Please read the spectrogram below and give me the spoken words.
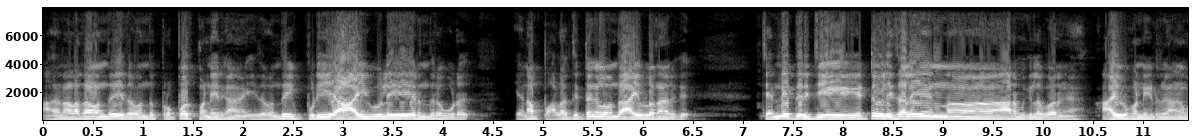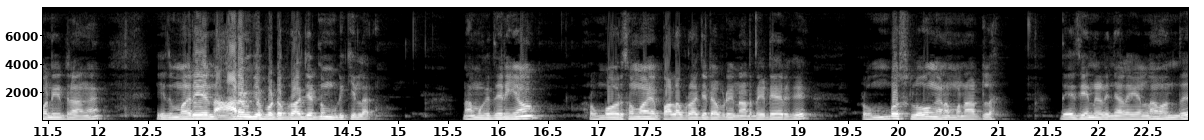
அதனால தான் வந்து இதை வந்து ப்ரொப்போஸ் பண்ணியிருக்காங்க. இதை வந்து இப்படியே ஆய்வுலேயே இருந்துடக்கூடாது. ஏன்னா பல திட்டங்கள் வந்து ஆய்வில் தான் இருக்குது சென்னை திருச்சி எட்டு வழி சாலையும் இன்னும் ஆரம்பிக்கல பாருங்கள் ஆய்வு பண்ணிகிட்டு இருக்காங்க பண்ணிகிட்டு இருக்காங்க. இது மாதிரி என்ன ஆரம்பிக்கப்பட்ட ப்ராஜெக்ட்டும் முடிக்கல. நமக்கு தெரியும் ரொம்ப வருஷமாக பல ப்ராஜெக்ட் அப்படியே நடந்துக்கிட்டே இருக்குது ரொம்ப ஸ்லோங்க நம்ம நாட்டில். தேசிய நெடுஞ்சாலைகள்லாம் வந்து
